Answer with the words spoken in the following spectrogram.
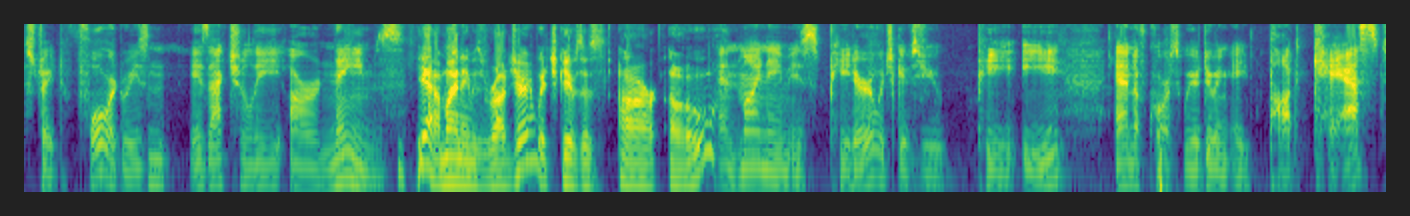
straightforward reason is actually our names. Yeah, my name is Roger, which gives us R O. And my name is Peter, which gives you PE. And of course, we are doing a podcast.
